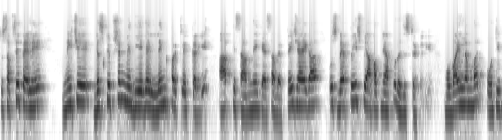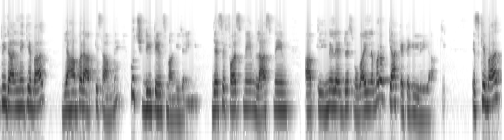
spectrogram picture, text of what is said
तो सबसे पहले नीचे डिस्क्रिप्शन में दिए गए लिंक पर क्लिक करिए। आपके सामने एक ऐसा वेब पेज आएगा। उस वेब पेज पे आप अपने आप को रजिस्टर करिए। मोबाइल नंबर ओटीपी डालने के बाद यहाँ पर आपके सामने कुछ डिटेल्स मांगी जाएँगी। जैसे फ़र्स्ट नेम लास्ट नेम आपकी ईमेल एड्रेस मोबाइल नंबर और क्या कैटेगरी रही आपकी। इसके बाद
